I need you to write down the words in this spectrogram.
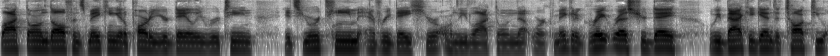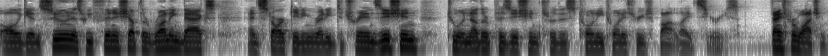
Locked On Dolphins, making it a part of your daily routine. It's your team every day here on the Locked On Network. Make it a great rest of your day. We'll be back again to talk to you all again soon as we finish up the running backs and start getting ready to transition to another position through this 2023 Spotlight Series. Thanks for watching.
